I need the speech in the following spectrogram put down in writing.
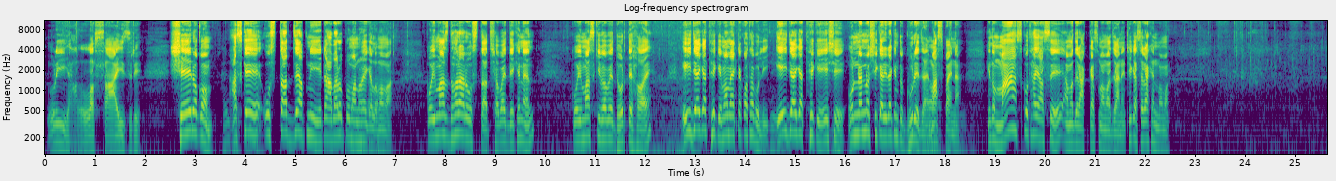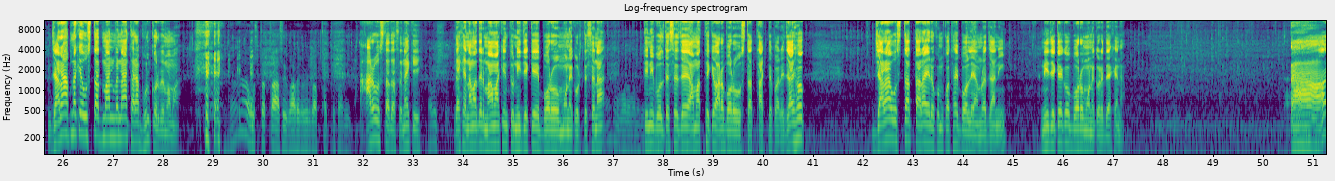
ওরে আল্লাহ সাইজ রে। সেই রকম। আজকে ওস্তাদ যে আপনি, এটা আবারও প্রমাণ হয়ে গেল, মামা। কই মাছ ধরার ওস্তাদ, সবাই দেখে নেন কই মাছ কীভাবে ধরতে হয়। এই জায়গা থেকে, মামা, একটা কথা বলি। এই জায়গা থেকে এসে অন্যান্য শিকারীরা কিন্তু ঘুরে যায়, মাছ পায় না। কিন্তু মাছ কোথায় আছে, আমাদের আক্কাস মামা জানে। ঠিক আছে, রাখেন মামা। যারা আপনাকে উস্তাদ মানবে না তারা ভুল করবে মামা। না, ওস্তাদ তো আছে বাপের বাপের বাপ থাকতে পারে। আরও উস্তাদ আছে নাকি? দেখেন আমাদের মামা কিন্তু নিজেকে বড় মনে করতেছে না। না। তিনি বলতেছে যে আমার থেকেও আরও বড় উস্তাদ থাকতে পারে। যাই হোক যারা ওস্তাদ তারা এরকম কথাই বলে আমরা জানি। নিজেকে কেউ বড় মনে করে দেখে না।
